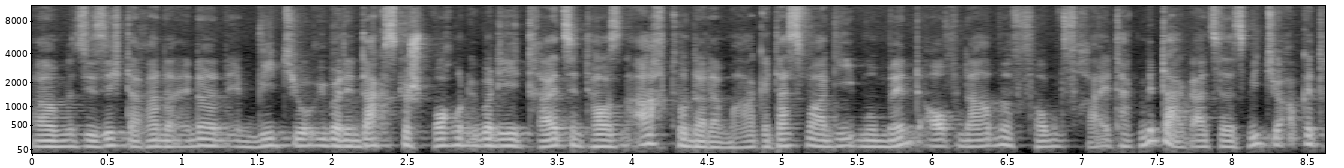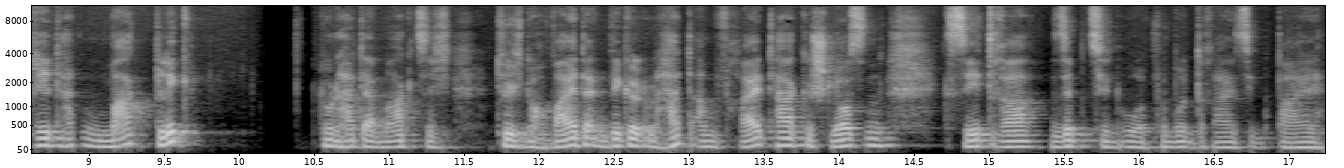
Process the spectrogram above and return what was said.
ähm, Sie sich sich daran erinnern, im Video über den DAX gesprochen, über die 13.800er Marke. Das war die Momentaufnahme vom Freitagmittag, als wir das Video abgedreht hatten. Marktblick. Nun hat der Markt sich natürlich noch weiterentwickelt und hat am Freitag geschlossen. Xetra 17.35 Uhr bei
